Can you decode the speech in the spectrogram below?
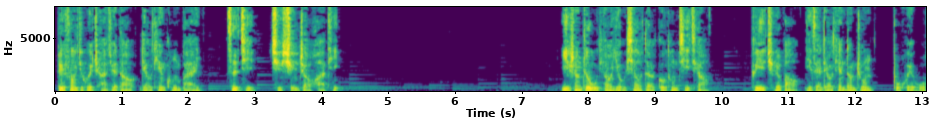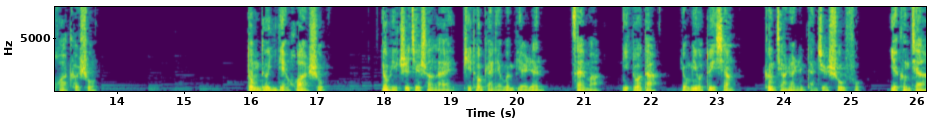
对方就会察觉到聊天空白，自己去寻找话题。以上这五条有效的沟通技巧，可以确保你在聊天当中不会无话可说。懂得一点话术，要比直接上来劈头盖脸问别人在吗、你多大、有没有对象，更加让人感觉舒服，也更加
